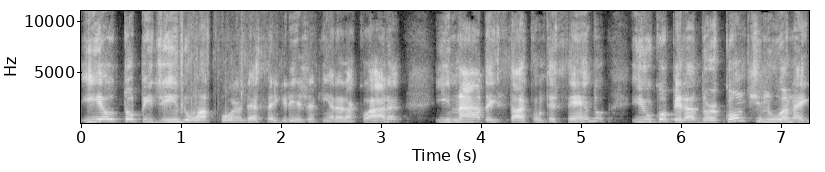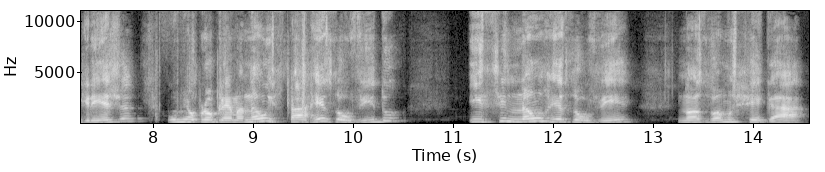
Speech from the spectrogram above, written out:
E eu estou pedindo um apoio dessa igreja aqui em Araraquara e nada está acontecendo e o cooperador continua na igreja. O meu problema não está resolvido e se não resolver, nós vamos chegar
